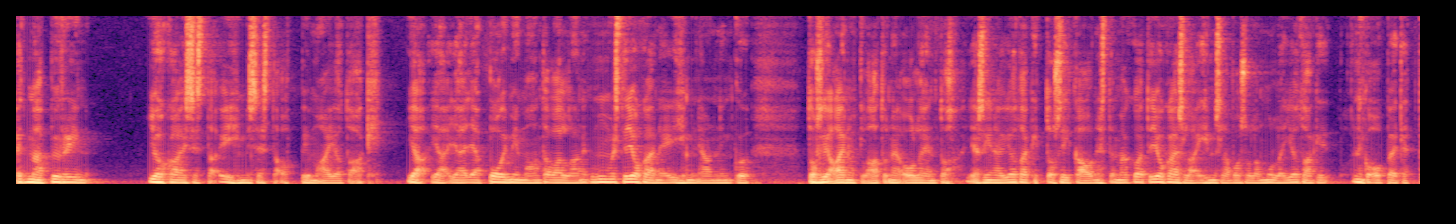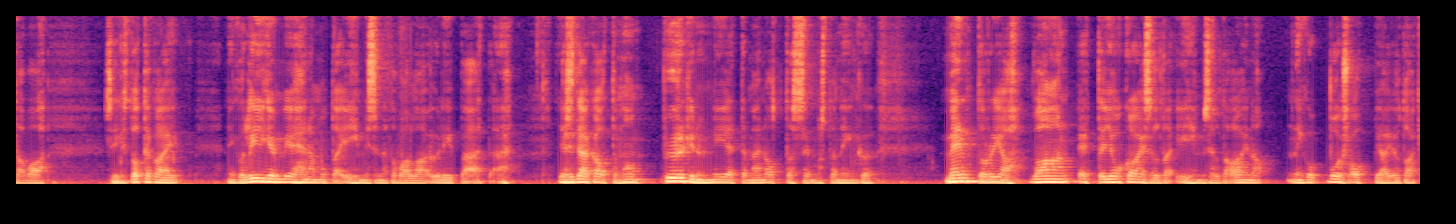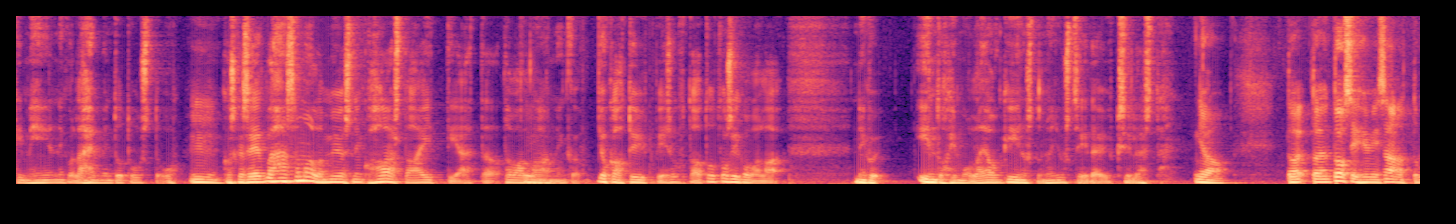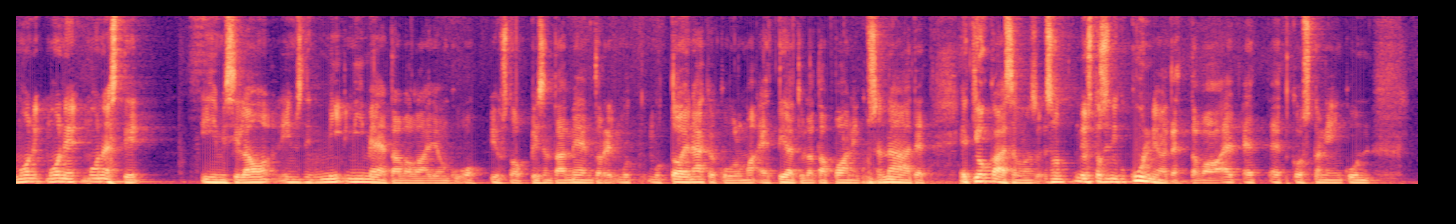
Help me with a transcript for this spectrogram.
että mä pyrin jokaisesta ihmisestä oppimaan jotakin ja, ja, ja, ja poimimaan tavallaan. Niin mun mielestä jokainen ihminen on niin kuin, tosi ainutlaatuinen olento ja siinä on jotakin tosi kaunista. Mä koen, että jokaisella ihmisellä voisi olla mulle jotakin niin opetettavaa. Siis totta kai niin liikemiehenä, mutta ihmisenä tavallaan ylipäätään. Ja sitä kautta mä oon pyrkinyt niin, että mä en ottaa semmoista niin mentoria, vaan että jokaiselta ihmiseltä aina niin voisi oppia jotakin, mihin niin lähemmin tutustuu. Mm. Koska se vähän samalla myös niin haastaa ittiä, että tavallaan mm. niin joka tyyppi suhtautuu tosi kovalla niin intohimolla ja on kiinnostunut just siitä yksilöstä. Joo, toi, toi on tosi hyvin sanottu. Moni, moni, monesti ihmisillä on, ihmiset niin nimeä tavallaan jonkun op, just oppisen tai mentori, mutta mut toi näkökulma, että tietyllä tapaa niin kun sä näet, että et jokaisella on, se on myös tosi niin kuin kunnioitettavaa, että et, et, koska niin kuin,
